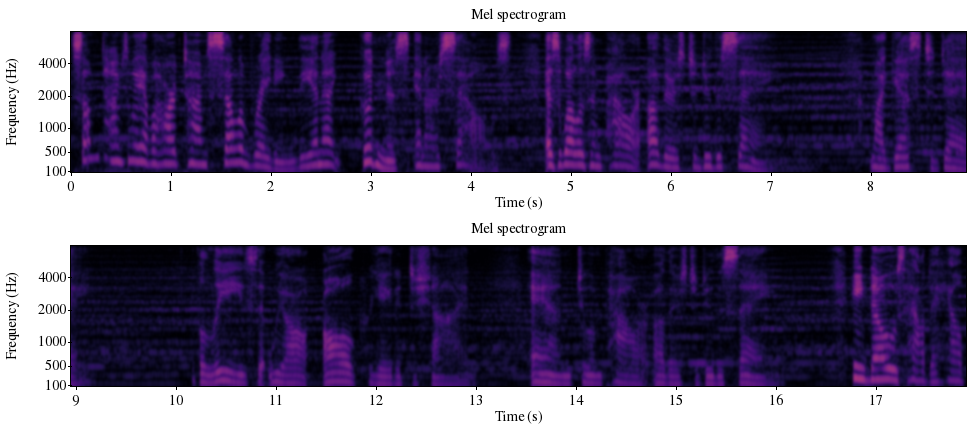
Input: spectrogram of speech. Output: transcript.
Sometimes we have a hard time celebrating the innate goodness in ourselves, as well as empower others to do the same. My guest today believes that we are all created to shine and to empower others to do the same. He knows how to help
